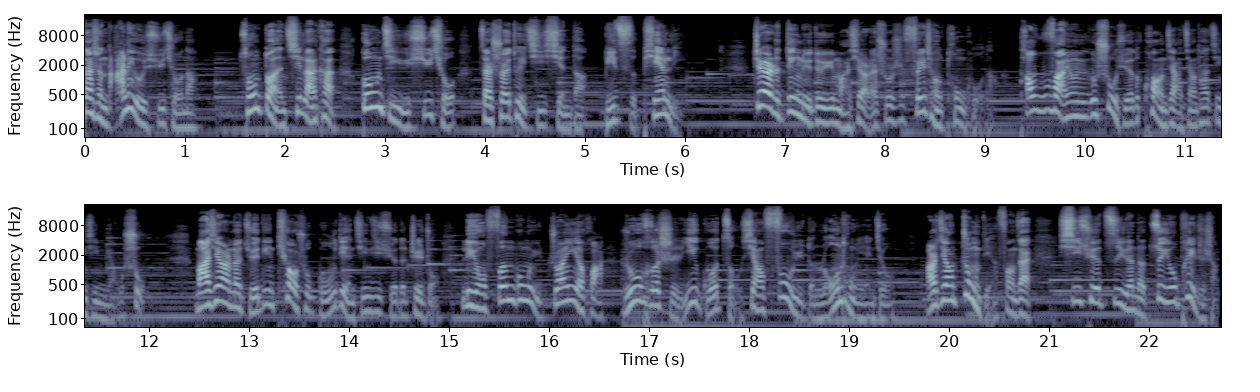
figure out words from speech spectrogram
但是哪里有需求呢？从短期来看，供给与需求在衰退期显得彼此偏离。这样的定律对于马歇尔来说是非常痛苦的，他无法用一个数学的框架将它进行描述。马歇尔呢决定跳出古典经济学的这种利用分工与专业化如何使一国走向富裕的笼统研究，而将重点放在稀缺资源的最优配置上，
